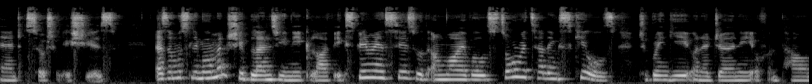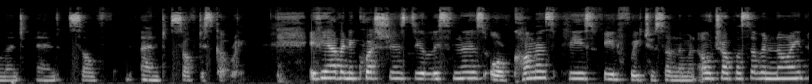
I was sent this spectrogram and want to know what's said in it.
and social issues. As a Muslim woman, she blends unique life experiences with unrivaled storytelling skills to bring you on a journey of empowerment and self and self-discovery. If you have any questions, dear listeners, or comments, please feel free to send them on 079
